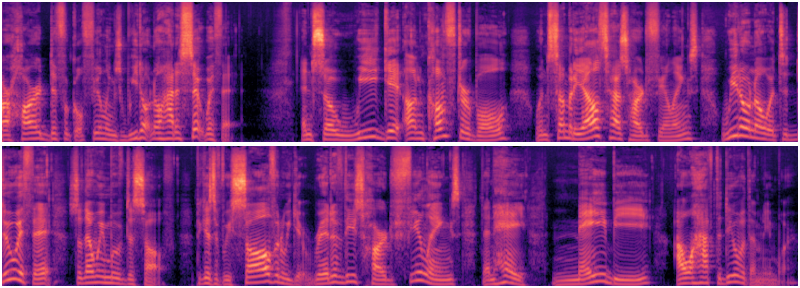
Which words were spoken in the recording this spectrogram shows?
our hard, difficult feelings. We don't know how to sit with it. And so we get uncomfortable when somebody else has hard feelings. We don't know what to do with it. So then we move to solve. Because if we solve and we get rid of these hard feelings, then hey, maybe I won't have to deal with them anymore.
